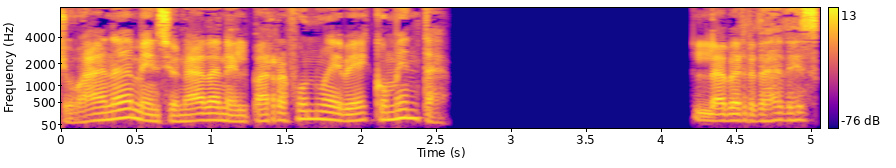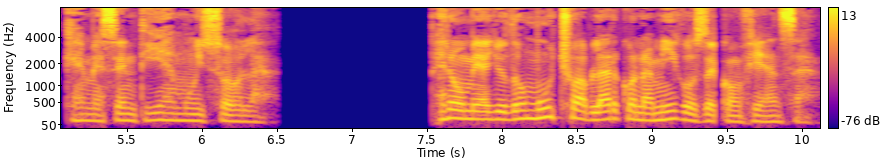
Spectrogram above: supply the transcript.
Joana, mencionada en el párrafo 9, comenta. La verdad es que me sentía muy sola. pero me ayudó mucho a hablar con amigos de confianza.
